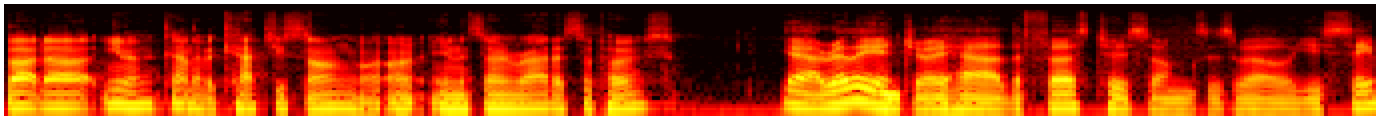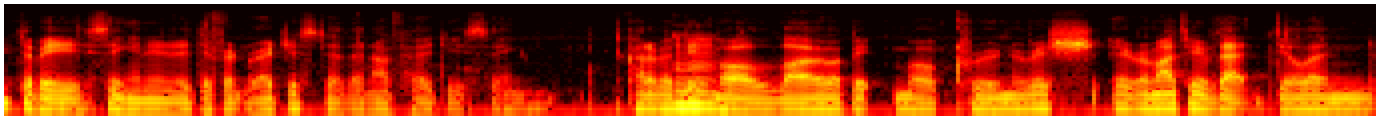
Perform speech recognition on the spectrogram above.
but uh, you know, kind of a catchy song in its own right, I suppose. Yeah, I really enjoy how the first two songs as well, you seem to be singing in a different register than I've heard you sing. Kind of a bit mm. more low, a bit more croonerish. It reminds me of that Dylan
